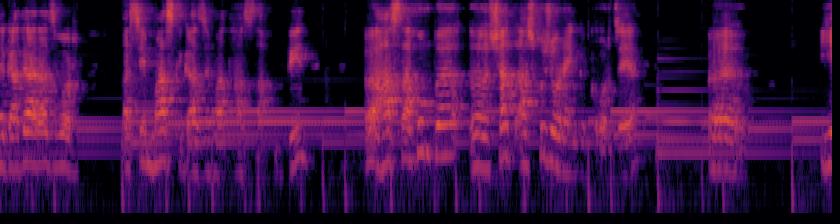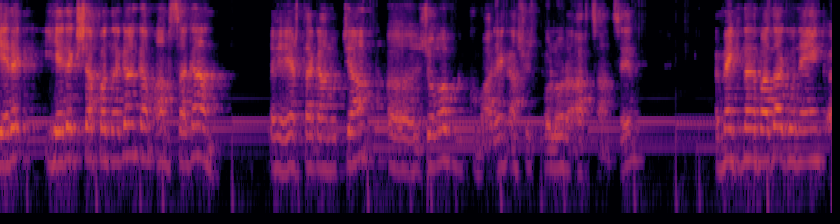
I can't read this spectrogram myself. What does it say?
նկատի առած որ ասի մաս կգազեմ այդ հանձնախումբին հաստախումբը շատ աշխուժորեն կգործե երեք երեք շաբաթական կամ ամսական հերթականությամբ ժողով կգումարենք աշխուժ բոլորը արցանցեն մենք նպատակ ունենք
